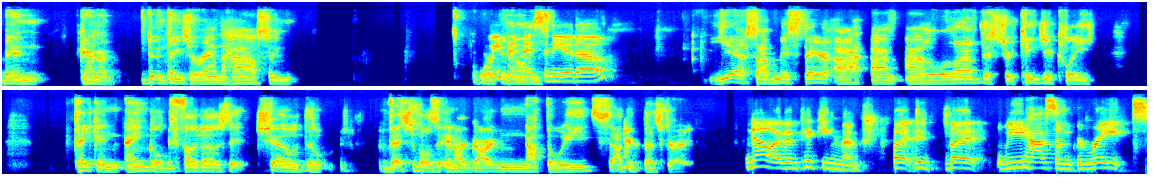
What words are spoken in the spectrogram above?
been kind of doing things around the house and We've been on, missing you though. Yes, I've missed there. I I, I love the strategically taking angled photos that show the vegetables in our garden, not the weeds. I think that's great. No, I've been picking them, but but we have some great.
